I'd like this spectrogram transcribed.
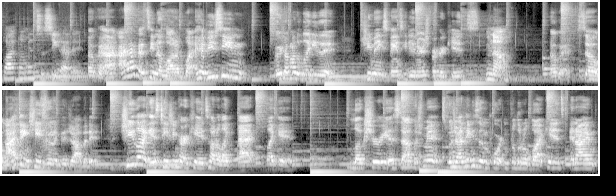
black women succeed at it. Okay, I, I haven't seen a lot of black. Have you seen? Are you talking about the lady that she makes fancy dinners for her kids? No. Okay, so No. I think she's doing a good job at it. She like is teaching her kids how to like act like at luxury establishments, which I mm-hmm. think is important for little black kids. And I'm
